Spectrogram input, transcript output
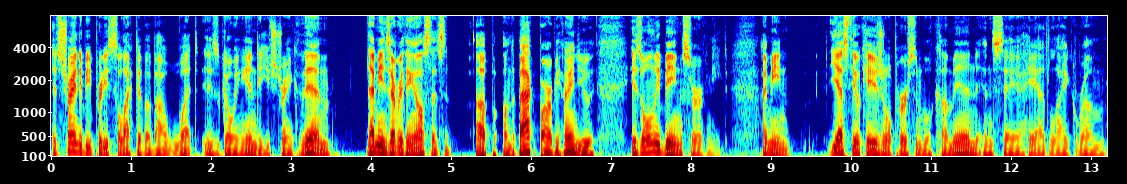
it's trying to be pretty selective about what is going into each drink. Then that means everything else that's up on the back bar behind you is only being served neat. I mean yes the occasional person will come in and say hey i'd like rum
